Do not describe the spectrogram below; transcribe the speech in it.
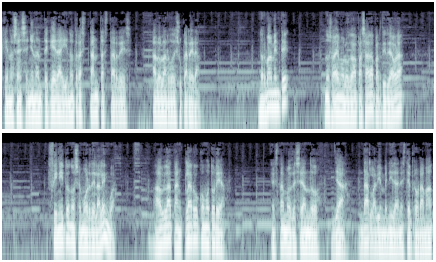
que nos enseñó en Antequera y en otras tantas tardes a lo largo de su carrera. Normalmente no sabemos lo que va a pasar a partir de ahora. Finito no se muerde la lengua. Habla tan claro como torea. Estamos deseando ya dar la bienvenida en este programa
